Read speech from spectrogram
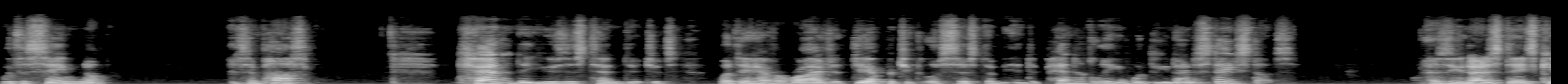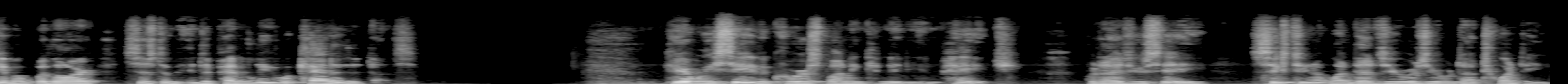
with the same number. It's impossible. Canada uses 10 digits, but they have arrived at their particular system independently of what the United States does. As the United States came up with our system independently of what Canada does. Here we see the corresponding Canadian page. But as you see, 1601.00.20.10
